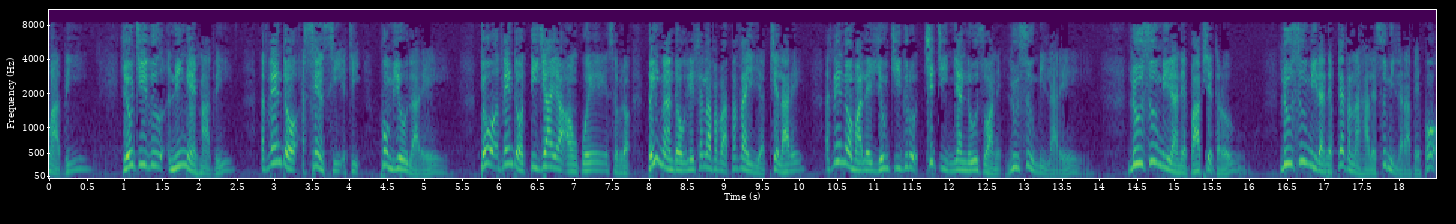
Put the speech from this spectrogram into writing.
မှသည်ယုံကြည်သူအနည်းငယ်မှသည် အသင်းတော်အဆင့်စီအထိဖွံ့ဖြိုးလာတယ်တို့အသင်းတော်တည်ကြရအောင်ကွယ်ဆိုပြီးတော့ဗိမာန်တော်ကလေးလှလှပပတတ်တတ်ရရဖြစ်လာတယ်အသင်းတော်မှာလည်းယုံကြည်သူတို့ချစ်ကြည်မြတ်နိုးစွာနဲ့လူစုမိလာတယ်လူစုမိတာနဲ့ဘာဖြစ်တော့လူစုမိတာနဲ့ပြဿနာဟာလည်းစုမိလာတာပဲပေါ့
